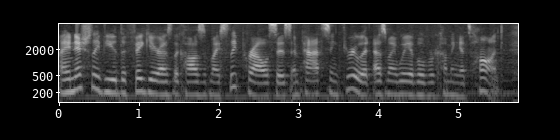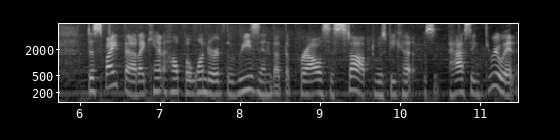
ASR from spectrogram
I initially viewed the figure as the cause of my sleep paralysis and passing through it as my way of overcoming its haunt. Despite that, I can't help but wonder if the reason that the paralysis stopped was because passing through it,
